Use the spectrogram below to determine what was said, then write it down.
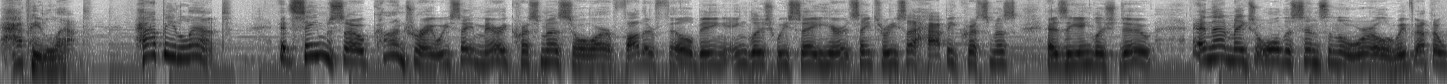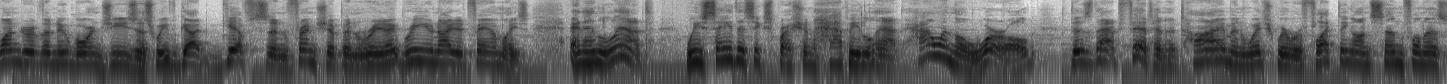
Happy Lent. Happy Lent. It seems so contrary. We say Merry Christmas, or Father Phil being English, we say here at St. Theresa, Happy Christmas, as the English do. And that makes all the sense in the world. We've got the wonder of the newborn Jesus. We've got gifts and friendship and re reunited families. And in Lent, we say this expression, Happy Lent. How in the world does that fit in a time in which we're reflecting on sinfulness,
